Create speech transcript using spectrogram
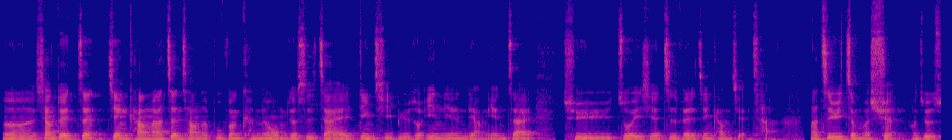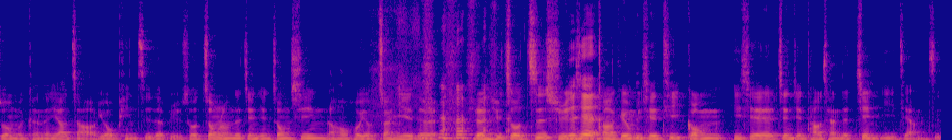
呃相对正健康啊正常的部分，可能我们就是在定期，比如说一年、两年再去做一些自费的健康检查。那至于怎么选，就是说我们可能要找有品质的，比如说中融的健检中心，然后会有专业的 人去做咨询，然后给我们一些提供一些健检套餐的建议，这样子。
